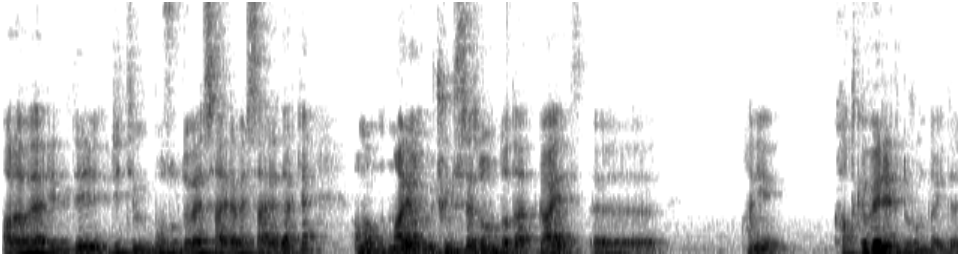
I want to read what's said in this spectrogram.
ara verildi, ritim bozuldu vesaire vesaire derken ama Marion 3. sezonunda da gayet e, hani katkı verir durumdaydı.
